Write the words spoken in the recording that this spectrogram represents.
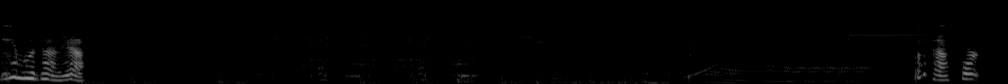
Gimlet time, yeah. Passport?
